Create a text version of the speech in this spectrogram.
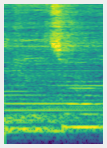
이래줘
